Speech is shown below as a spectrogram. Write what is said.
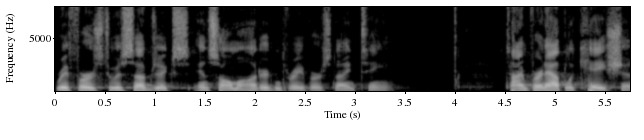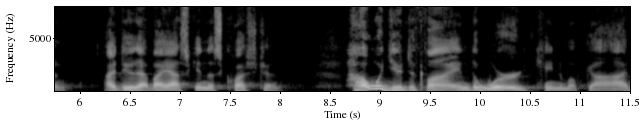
refers to his subjects in Psalm 103, verse 19. Time for an application. I do that by asking this question How would you define the word kingdom of God?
